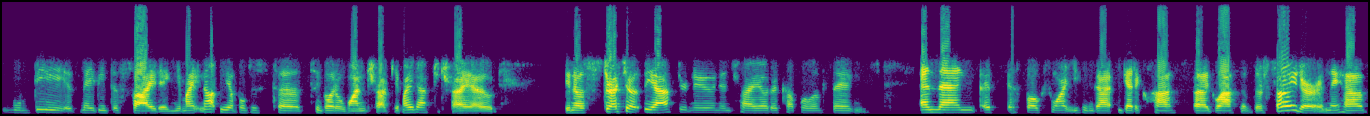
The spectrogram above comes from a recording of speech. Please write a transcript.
will be is maybe deciding. You might not be able just to, to go to one truck. You might have to try out you know, stretch out the afternoon and try out a couple of things. And then, if, if folks want, you can get, get a, class, a glass of their cider. And they have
